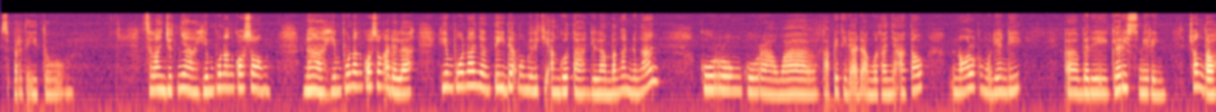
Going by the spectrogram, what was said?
seperti itu. Selanjutnya himpunan kosong. Nah himpunan kosong adalah himpunan yang tidak memiliki anggota dilambangkan dengan kurung kurawal tapi tidak ada anggotanya atau nol kemudian diberi e, garis miring. Contoh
